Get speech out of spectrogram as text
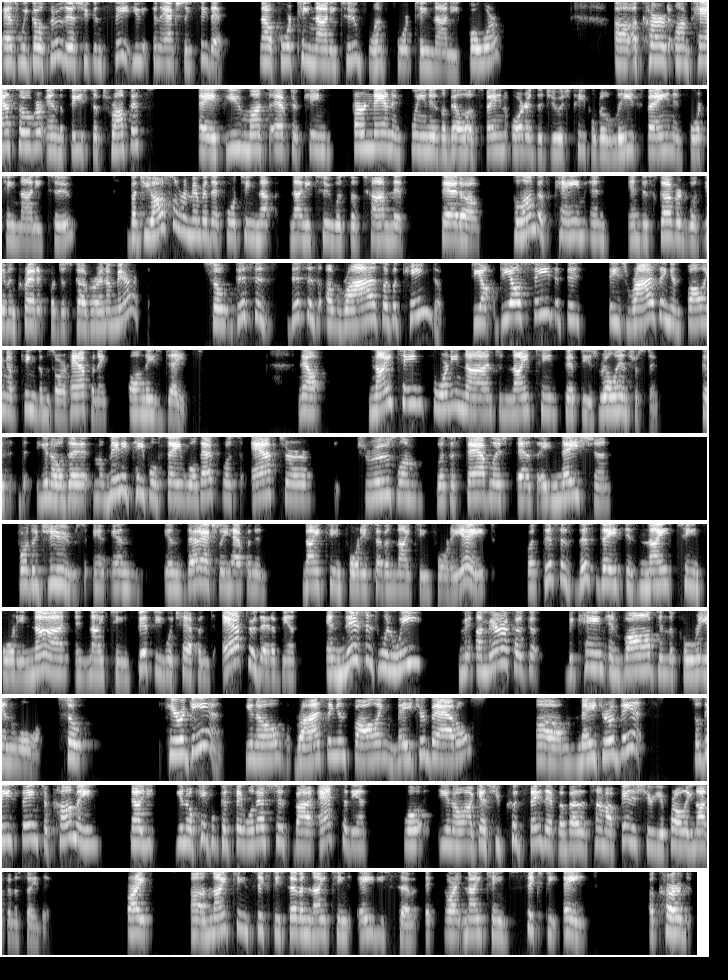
As we go through this, you can see, you can actually see that. Now, 1492, 1494 uh, occurred on Passover and the Feast of Trumpets. A few months after King Ferdinand and Queen Isabella of Spain ordered the Jewish people to leave Spain in 1492. But you also remember that 1492 was the time that that uh, Columbus came and and discovered was given credit for discovering America. So this is this is a rise of a kingdom. Do y'all do y'all see that these these rising and falling of kingdoms are happening on these dates? Now, 1949 to 1950 is real interesting because you know the many people say well that was after Jerusalem was established as a nation for the Jews, and, and, and that actually happened in 1947, 1948. But this is this date is 1949 and 1950, which happened after that event, and this is when we America became involved in the Korean War. So here again, you know, rising and falling, major battles, um, major events. So these things are coming. Now, you, you know, people could say, well, that's just by accident. Well, you know, I guess you could say that, but by the time I finish here, you're probably not going to say that. All right. Uh, 1967, 1987, all right, 1968 occurred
